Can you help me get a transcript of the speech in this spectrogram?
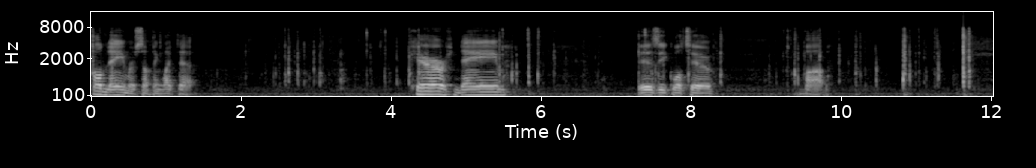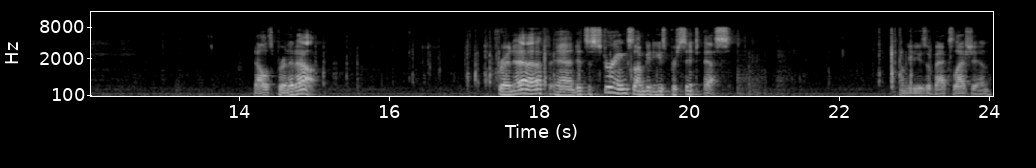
called name or something like that. Char name is equal to Bob. Now let's print it out. Print F, and it's a string, so I'm going to use percent %s. I'm going to use a backslash n.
